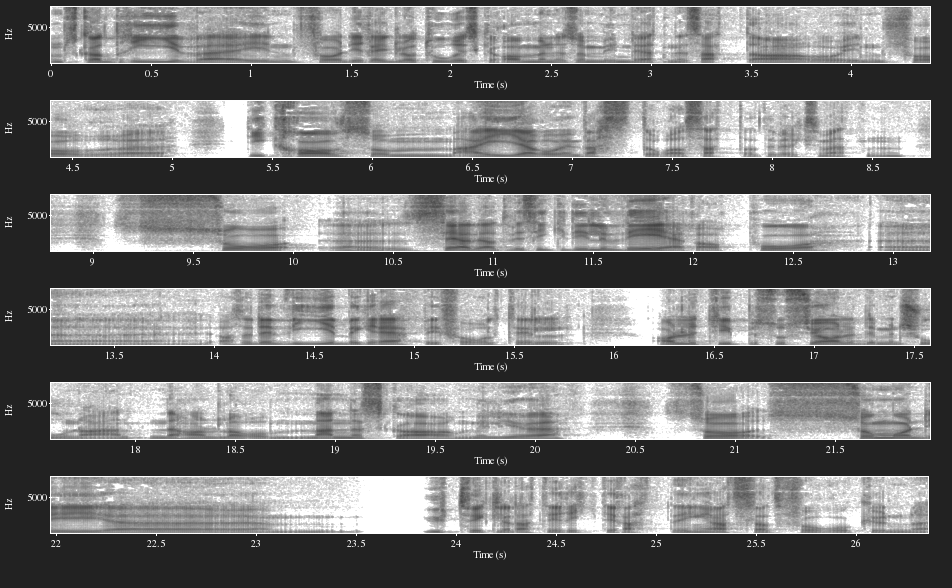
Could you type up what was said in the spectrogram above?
som skal drive innenfor de regulatoriske rammene som myndighetene setter, og innenfor uh, de krav som eier og investorer setter til virksomheten, så uh, ser de at hvis ikke de leverer på uh, altså det vide begrepet i forhold til alle typer sosiale dimensjoner, enten det handler om mennesker, miljø, så, så må de utvikle dette i riktig retning, rett og slett for å kunne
